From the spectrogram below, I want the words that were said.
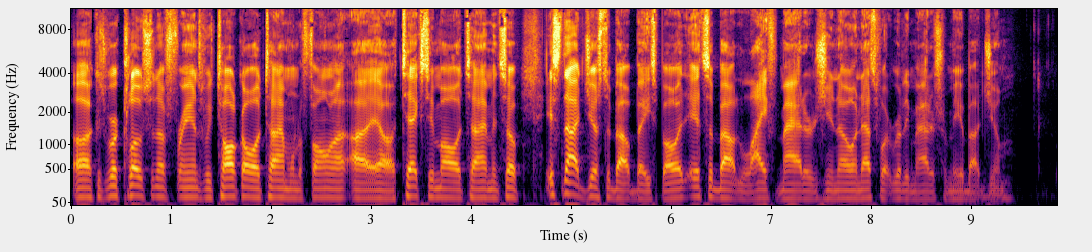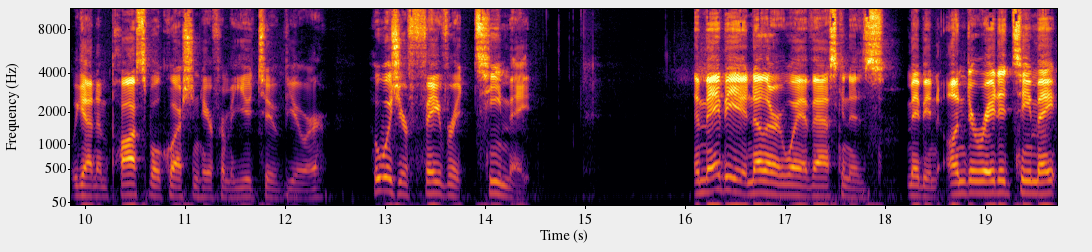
because we're close enough friends. We talk all the time on the phone. I, I uh, text him all the time, and so it's not just about baseball. It, it's about life matters, you know, and that's what really matters for me about Jim. We got an impossible question here from a YouTube viewer. Who was your favorite teammate? And maybe another way of asking is maybe an underrated teammate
